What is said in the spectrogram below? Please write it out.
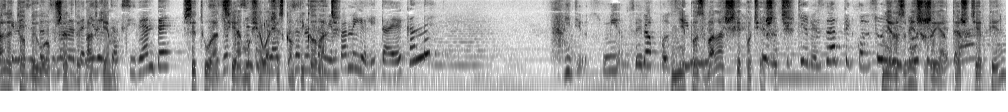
Ale to było no przed wypadkiem. Sytuacja pues musiała się no skomplikować. ¿eh. Nie pozwalasz się pocieszyć. Nie rozumiesz, no że ja te też cierpię?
